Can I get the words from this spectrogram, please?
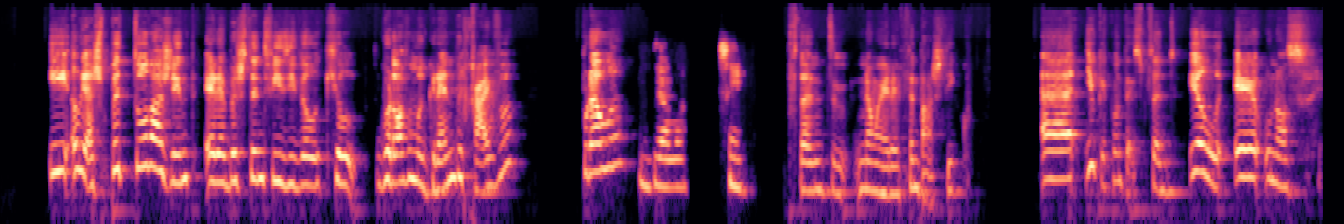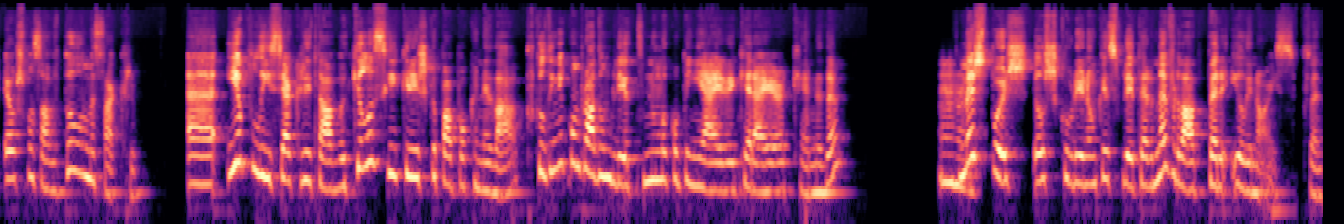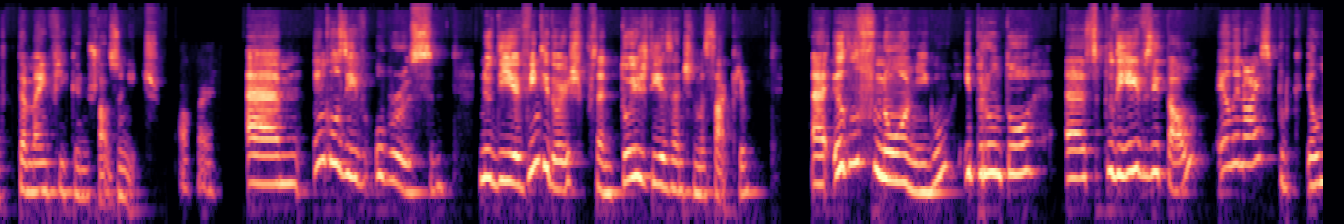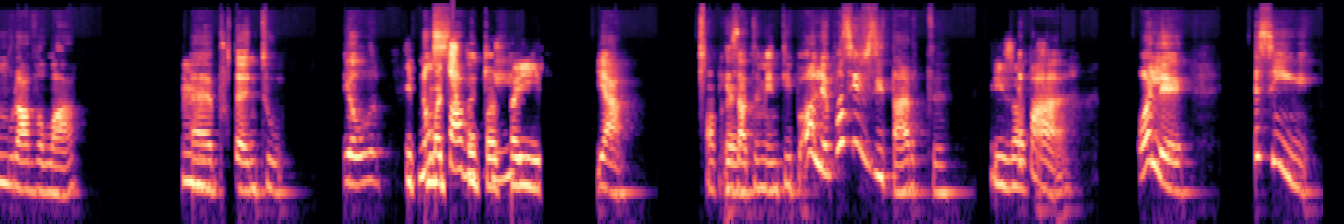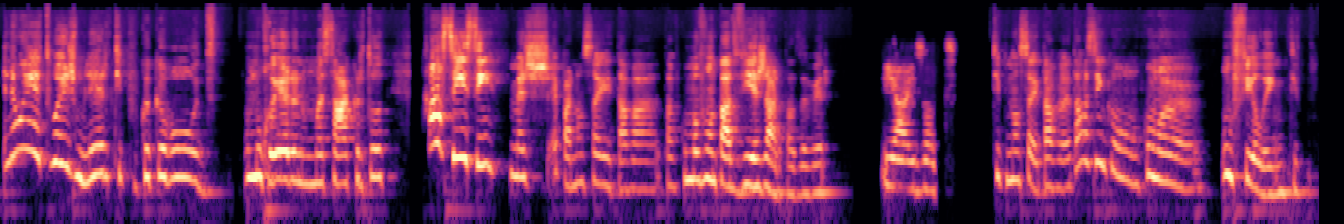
E, aliás, para toda a gente era bastante visível que ele guardava uma grande raiva por ela Dela. Sim. Portanto não era fantástico. Ah, e o que acontece? Portanto, ele é o nosso, é o responsável pelo massacre. Ah, e a polícia acreditava que ele a seguir queria escapar para o Canadá porque ele tinha comprado um bilhete numa companhia aérea que era a Air Canada, Uhum. mas depois eles descobriram que esse bilhete era na verdade para Illinois, portanto que também fica nos Estados Unidos. Ok. Um, inclusive, o Bruce, no dia 22, portanto, dois dias antes do massacre, uh, ele telefonou um amigo e perguntou uh, se podia ir visitá-lo em Illinois, porque ele morava lá. Uhum. Uh, portanto, ele. tipo não uma sabe desculpa aqui- para ir. Yeah, Ok. exatamente. Tipo, olha, posso ir visitar-te? Exato. Epá, olha, assim, não é a tua ex-mulher, tipo, que acabou de morrer num massacre todo? Ah, sim, sim, mas, epá, não sei, estava com uma vontade de viajar, estás a ver? Yeah, exato. Tipo, não sei, estava estava assim com, com uma- um feeling, tipo...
